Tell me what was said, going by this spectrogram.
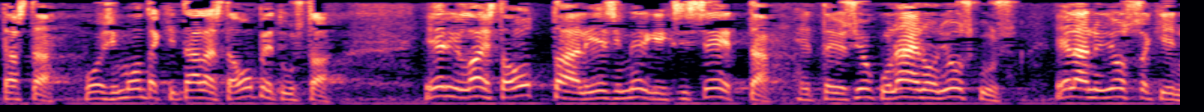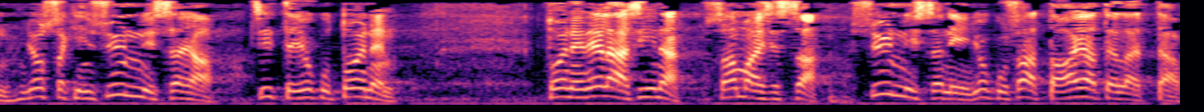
tästä voisi montakin tällaista opetusta erilaista ottaa, eli esimerkiksi se, että, että jos joku näin on joskus elänyt jossakin, jossakin synnissä ja sitten joku toinen, toinen elää siinä samaisessa synnissä, niin joku saattaa ajatella, että,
